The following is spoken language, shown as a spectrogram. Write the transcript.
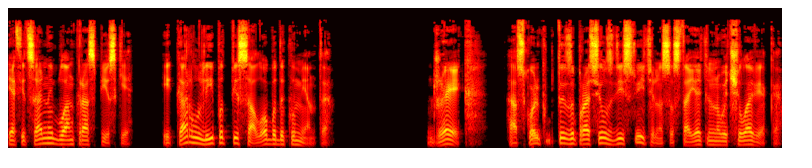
и официальный бланк расписки, и Карл Ли подписал оба документа. «Джейк, а сколько бы ты запросил с действительно состоятельного человека?»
